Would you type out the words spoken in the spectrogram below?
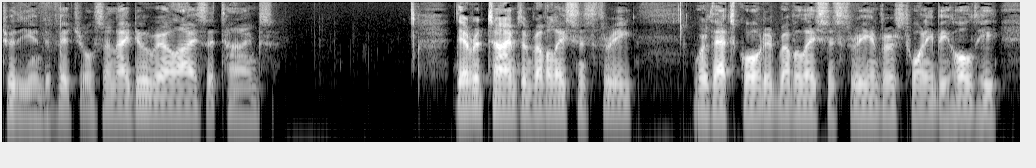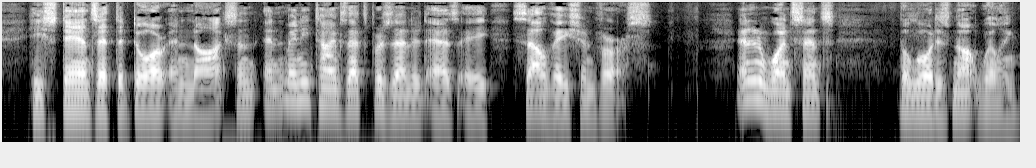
to the individuals. And I do realize at times there are times in Revelations 3 where that's quoted, Revelations 3 and verse 20, behold, he he stands at the door and knocks, and, and many times that's presented as a salvation verse. And in one sense, the Lord is not willing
